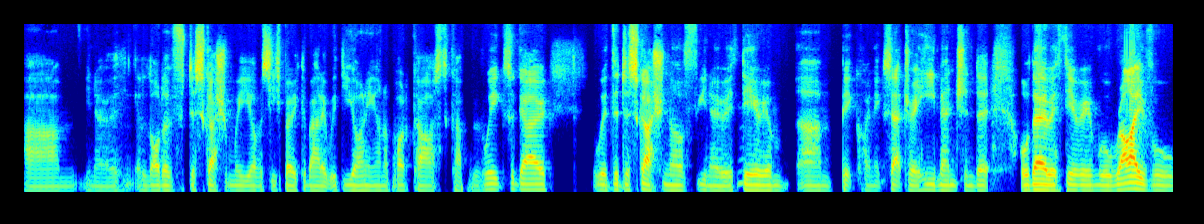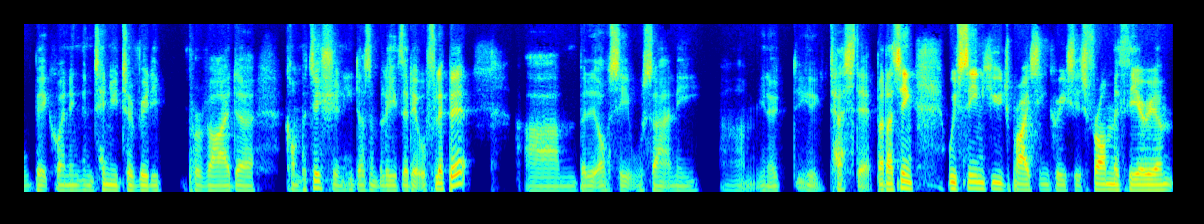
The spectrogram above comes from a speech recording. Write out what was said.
Um, you know, I think a lot of discussion. We obviously spoke about it with Yoni on a podcast a couple of weeks ago, with the discussion of you know Ethereum, um, Bitcoin, etc. He mentioned that although Ethereum will rival Bitcoin and continue to really provide a competition, he doesn't believe that it will flip it. Um, but it, obviously, it will certainly um, you know, you test it. But I think we've seen huge price increases from Ethereum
